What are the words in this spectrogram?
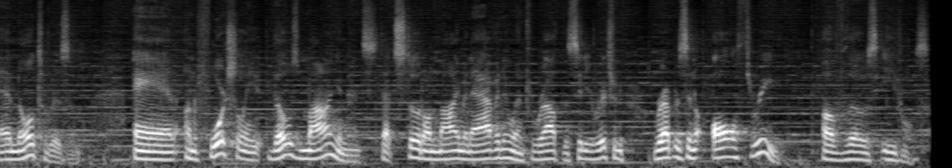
and militarism. And unfortunately, those monuments that stood on Monument Avenue and throughout the city of Richmond represent all three of those evils.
